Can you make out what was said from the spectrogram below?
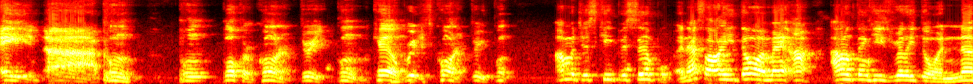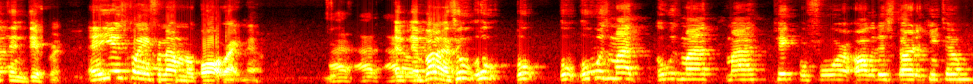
Ayton, ah, boom, boom, Booker corner three, boom, Mikal Bridges corner three, boom. I'm gonna just keep it simple, and that's all he's doing, man. I, I don't think he's really doing nothing different, and he is playing phenomenal ball right now. I, I, I and, and Bonds, who, who who who who was my who was my my pick before all of this started? Can you tell me?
